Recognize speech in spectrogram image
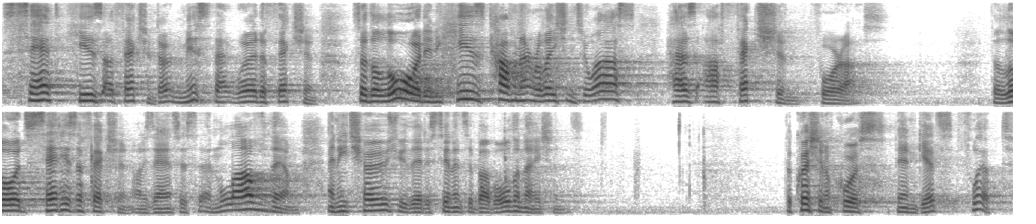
set his affection. Don't miss that word affection. So the Lord, in his covenant relation to us, has affection for us. The Lord set his affection on his ancestors and loved them, and he chose you, their descendants, above all the nations. The question, of course, then gets flipped.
